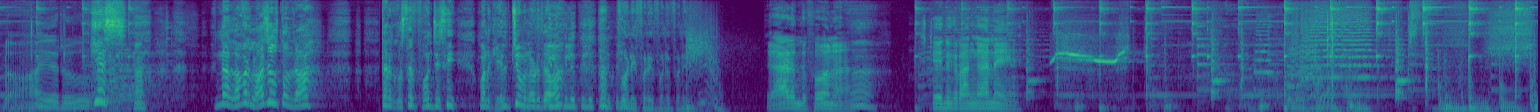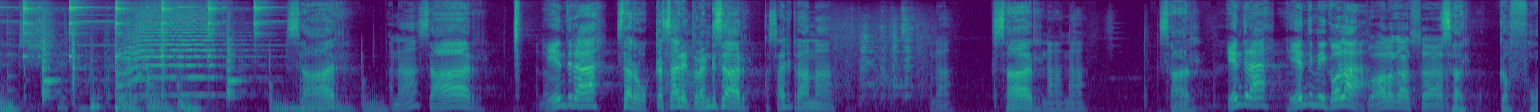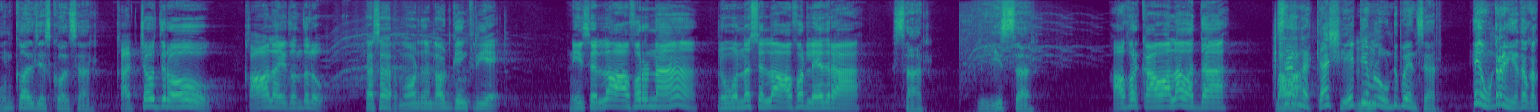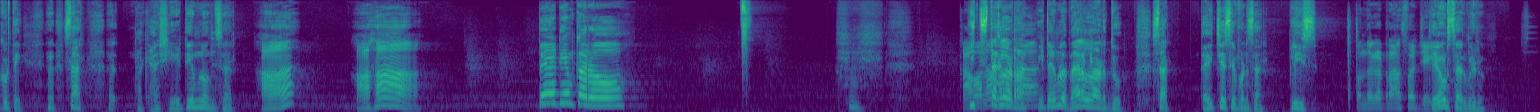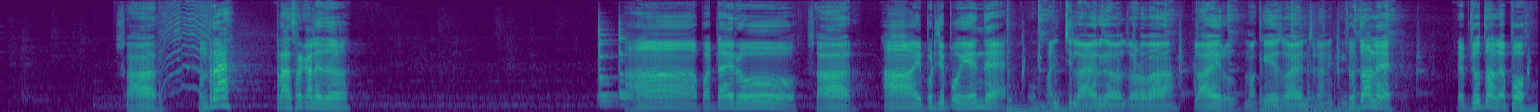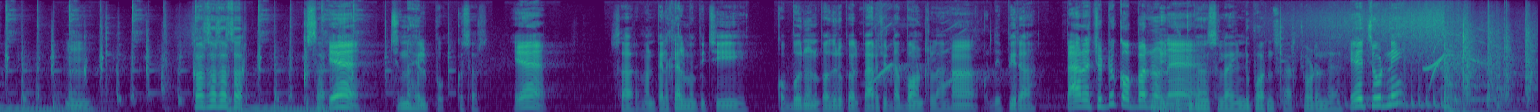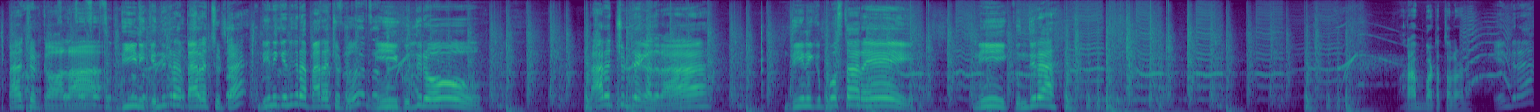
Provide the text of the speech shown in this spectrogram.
లాయరు. ఎస్ నా లవర్ లాజ్ అవుతుందిరా. తనకు ఒకసారి ఫోన్ చేసి మనకి హెల్ప్ చేయమని అడుగుదామా? పోనీ పోనీ పోనీ పోనీ. యాడుంది ఫోన్? స్టేషన్కి రాగానే. సార్. అన్నా? సార్. ఏందిరా? సార్ ఒక్కసారి ఇటు రండి సార్. ఒకసారి రానా అన్నా. సార్. నా నా సార్. ఏందిరా? ఏంది మీ గోలా? గోల కాదు సార్. సార్ ఒక ఫోన్ కాల్ చేసుకోవాలి సార్. ఖర్చవుద్దురో కాల్ ఐదు వందలు కాదు సార్ మోర్ దాంట్లో అవుట్ గేమ్ ఫ్రీయే. నీ సెల్లో ఆఫర్ ఉన్నా నువ్వు ఉన్న సెల్లో ఆఫర్ లేదురా. Sir please sir. ఆఫర్ కావాలా వద్దా? సార్ నా క్యాష్ ఏటీఎంలో ఉండిపోయింది సార్. ఏ ఉండరు ఏదో ఒక కుర్తి. సార్ నా క్యాష్ ఏటీఎంలో ఉంది సార్? ఆహా. పేటిఎం కరో. ఇచ్చి తగలరా ఈ టైంలో బేరలాడద్దు సార్ దయచేసి ఇవ్వండి సార్. ప్లీజ్. తొందరగా ట్రాన్స్ఫర్ చేయి. ఏమిటి సార్ మీరు? సార్. ఉండరా ట్రాన్స్ఫర్ కాలేదు. పడ్డాయి రో. సార్. ఆ, ఇప్పుడు చెప్పు ఏందే ఓ మంచి లాయర్ కావాలి చూడవా లాయరు మా కేసు వాయించడానికి చూద్దాంలే రేపు చూద్దాంలే పో ఉమ్. సార్ సార్ సార్ సార్ ఒకసారి ఏ చిన్న హెల్ప్ ఒక్కసారి ఏ సార్ మన పిల్లకాయలు పంపించి కొబ్బరి నూనె పది రూపాయలు పారాచూట్ డబ్బా ఉంటుందా ఆ. ఒకటి తెప్పిరా పారాచుట్టు కొబ్బరి నూనె అసలు ఎండిపోతుంది సార్ చూడండి ఏ చూడని పారాచూట్ కావాలా దీనికి ఎందుకురా పారాచూటా దీనికి ఎందుకురా పారాచూట్ నీకుందిరో పారాచూటే కదరా దీనికి పోస్తారే నీకుందిరా బట్టతలాడా? ఏందిరా?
